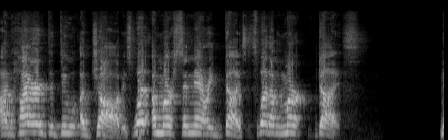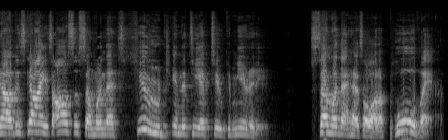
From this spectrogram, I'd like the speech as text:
I'm hired to do a job. It's what a mercenary does. It's what a merc does. Now, this guy is also someone that's huge in the TF2 community. Someone that has a lot of pull there.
